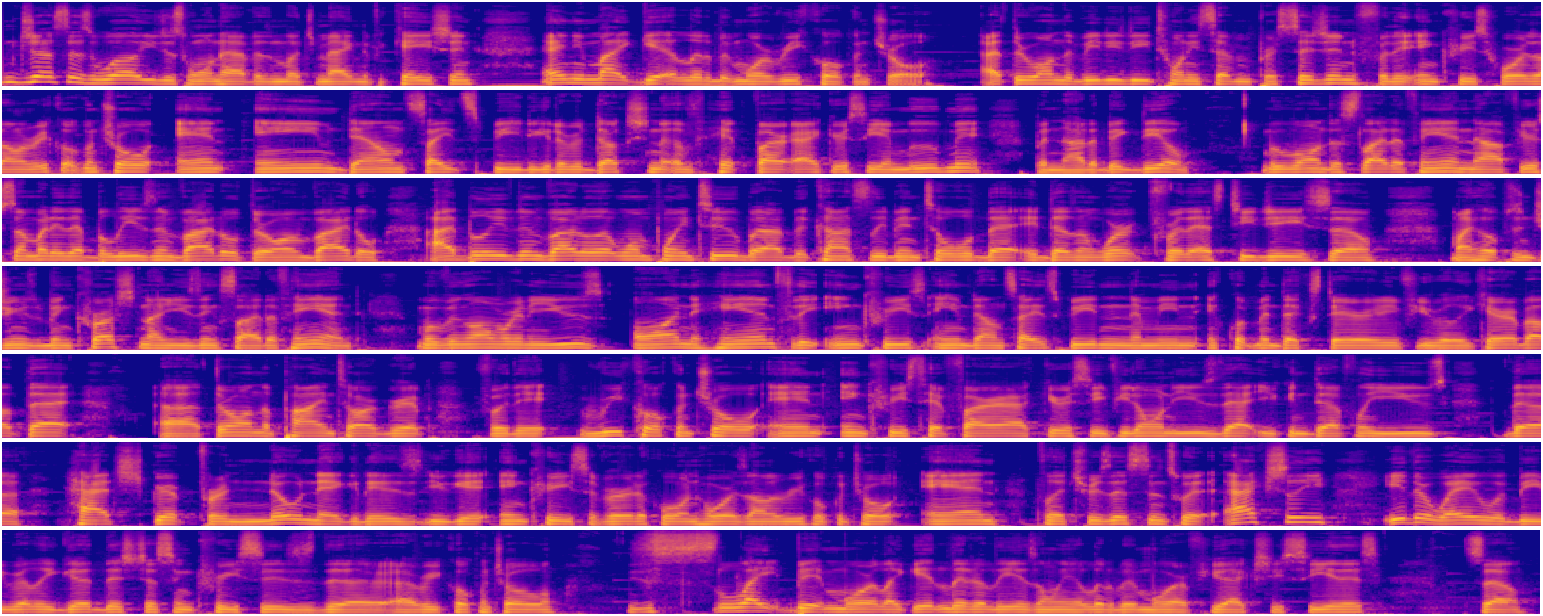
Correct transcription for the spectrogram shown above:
just as well. You just won't have as much magnification and you might get a little bit more recoil control. I threw on the VDD 27 Precision for the increased horizontal recoil control and aim down sight speed to get a reduction of hip fire accuracy and movement, but not a big deal move on to sleight of hand. Now, if you're somebody that believes in Vital, throw on Vital. I believed in Vital at 1.2, but I've been constantly been told that it doesn't work for the STG, so my hopes and dreams have been crushed and I'm using sleight of hand. Moving on, we're going to use on hand for the increased aim down sight speed, and I mean equipment dexterity if you really care about that. Uh, throw on the pine tar grip for the recoil control and increased hip fire accuracy. If you don't want to use that, you can definitely use the hatch grip for no negatives. You get increased vertical and horizontal recoil control and flinch resistance, which actually either way would be really good. This just increases the uh, recoil control just a slight bit more. Like it literally is only a little bit more if you actually see this. So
